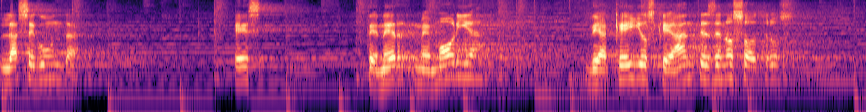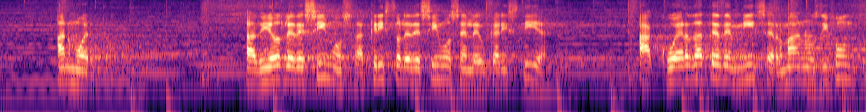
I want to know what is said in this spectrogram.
La segunda es tener memoria de aquellos que antes de nosotros han muerto. A Dios le decimos, a Cristo le decimos en la Eucaristía, acuérdate de mis hermanos difuntos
